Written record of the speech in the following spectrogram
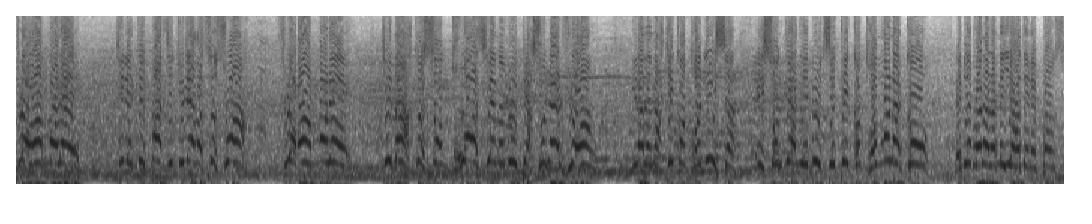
Florent Mollet, qui n'était pas titulaire ce soir. Florent Mollet, qui marque son troisième but personnel, Florent. Il avait marqué contre Nice et son dernier but c'était contre Monaco. Et eh bien voilà la meilleure des réponses.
